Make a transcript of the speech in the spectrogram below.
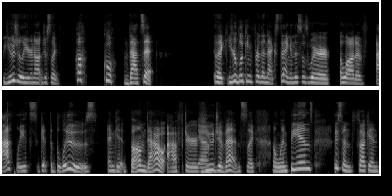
usually you're not just like, huh, cool, that's it. Like you're looking for the next thing. And this is where a lot of athletes get the blues and get bummed out after yeah. huge events. Like Olympians, they spend fucking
